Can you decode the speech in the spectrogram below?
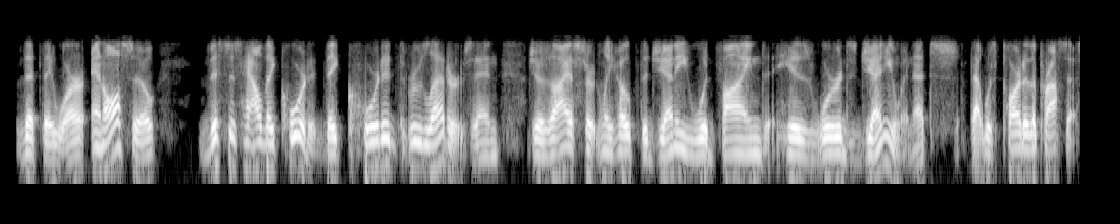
that they were, and also this is how they courted. They courted through letters, and Josiah certainly hoped that Jenny would find his words genuine. That's that was part of the process.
